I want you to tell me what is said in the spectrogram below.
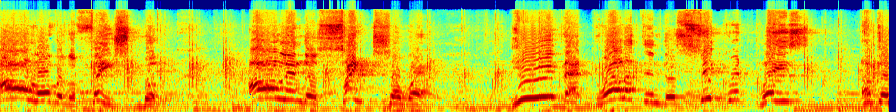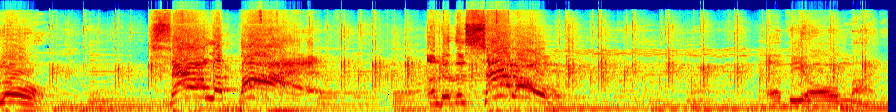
All over the Facebook, all in the sanctuary. He that dwelleth in the secret place of the Lord shall abide under the shadow of the Almighty.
